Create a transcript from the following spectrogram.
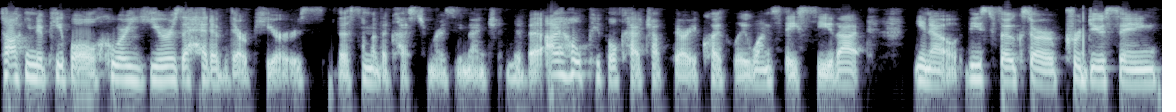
talking to people who are years ahead of their peers, the, some of the customers you mentioned. But I hope people catch up very quickly once they see that, you know, these folks are producing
